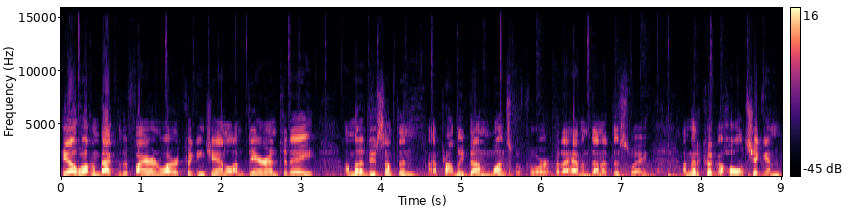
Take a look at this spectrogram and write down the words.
Hey, welcome back to the Fire and Water Cooking Channel. I'm Darren. Today, I'm gonna do something I've probably done once before, but I haven't done it this way. I'm gonna cook a whole chicken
